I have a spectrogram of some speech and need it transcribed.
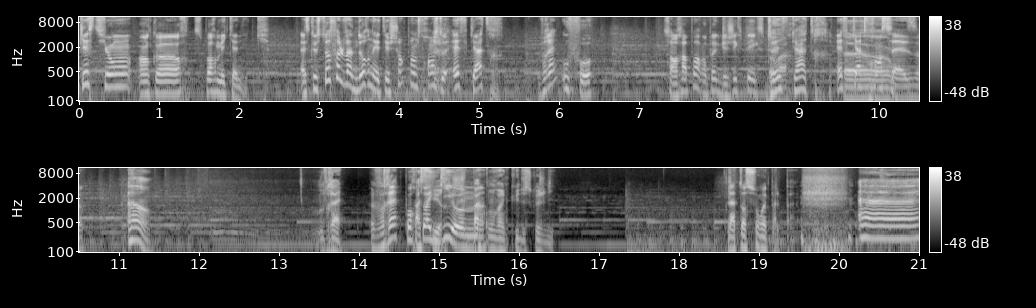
Question encore sport mécanique. Est-ce que Stoffel Van Dorn a été champion de France de F4 Vrai ou faux? C'est en rapport un peu avec les GXP De Explorer. F4. F4 euh, française. 1. Vrai. Vrai pour Pas toi, sûr. Je suis Guillaume. pas convaincu de ce que je dis. La tension est palpable. Euh,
